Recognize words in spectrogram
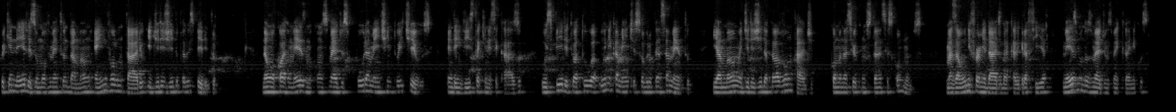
porque neles o movimento da mão é involuntário e dirigido pelo espírito. Não ocorre o mesmo com os médios puramente intuitivos, tendo em vista que, nesse caso, o espírito atua unicamente sobre o pensamento e a mão é dirigida pela vontade como nas circunstâncias comuns. Mas a uniformidade da caligrafia, mesmo nos médiums mecânicos,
